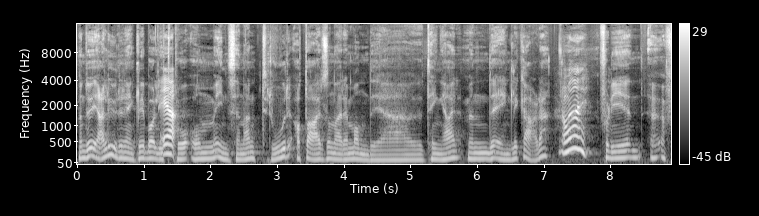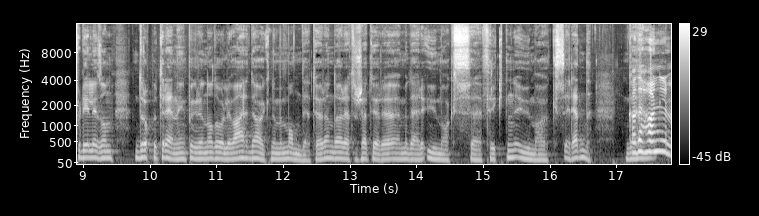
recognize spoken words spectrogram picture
Men du, jeg lurer egentlig bare litt Ja. på om innsenderen tror at det er sånne mandige ting her, men det egentlig ikke er det. Oh. Fordi, øh, fordi liksom droppe trening pga. dårlig vær, det har jo ikke noe med mandighet å gjøre. Det har rett og slett å gjøre med det umaksfrykten, umaksredd. Hva det handler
